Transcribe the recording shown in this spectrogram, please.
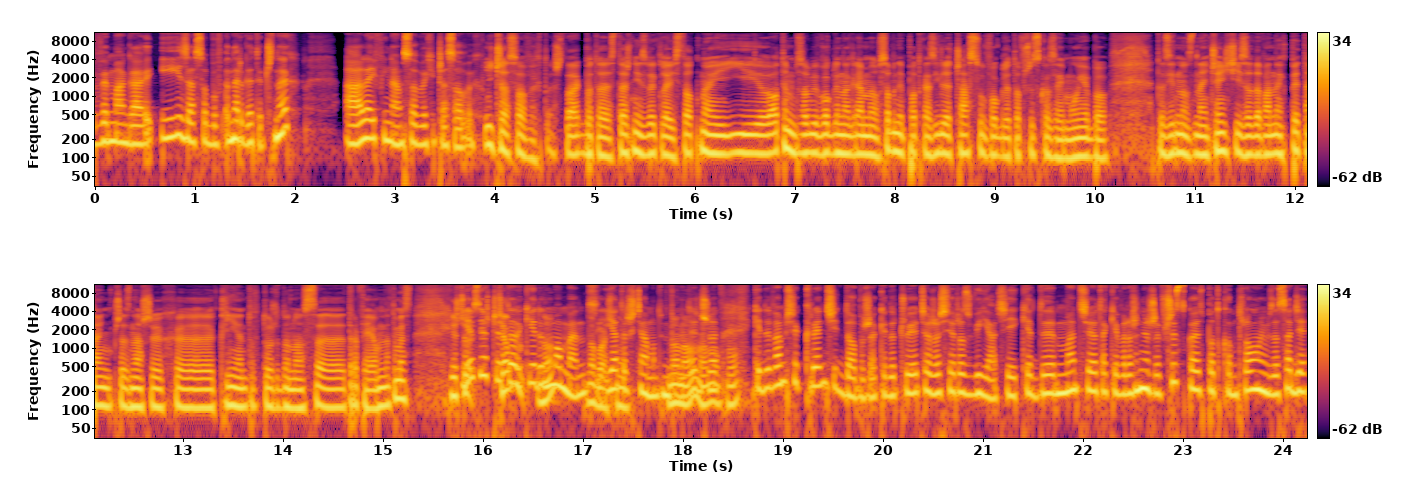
wymaga i zasobów energetycznych, ale i finansowych i czasowych. I czasowych też, tak, bo to jest też niezwykle istotne i o tym sobie w ogóle nagramy osobny podcast, ile czasu w ogóle to wszystko zajmuje, bo to jest jedno z najczęściej zadawanych pytań przez naszych e, klientów, którzy do nas e, trafiają. Natomiast jeszcze... Jest jeszcze chciałbym... taki jeden no, moment, no ja też chciałam o tym no, no powiedzieć, no, że mów, mów. kiedy wam się kręci dobrze, kiedy czujecie, że się rozwijacie i kiedy macie takie wrażenie, że wszystko jest pod kontrolą i w zasadzie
